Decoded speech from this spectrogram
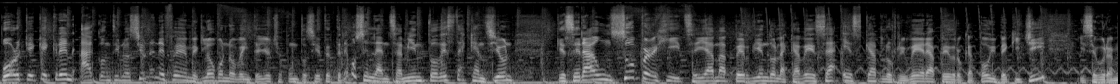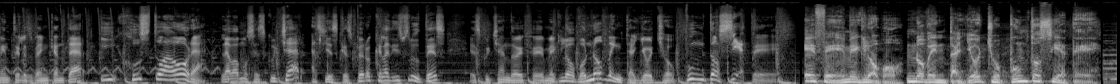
porque ¿qué creen? A continuación en FM Globo 98.7 tenemos el lanzamiento de esta canción que será un super hit, se llama Perdiendo la Cabeza, es Carlos Rivera, Pedro Capó y Becky G, y seguramente les va a encantar, y justo ahora la vamos a escuchar, así es que espero que la disfrutes escuchando FM Globo 98.7. FM Globo 98.7.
